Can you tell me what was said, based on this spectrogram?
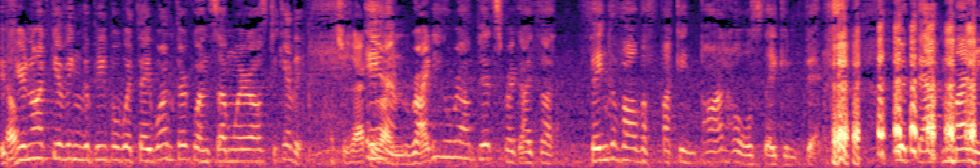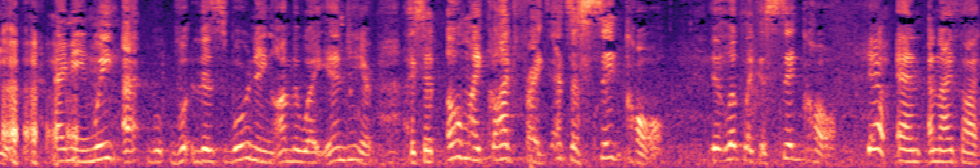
If No? you're not giving the people what they want, they're going somewhere else to get it. That's exactly and right. riding around Pittsburgh, I thought, think of all the fucking potholes they can fix with that money. I mean, we uh, w- w- this morning on the way in here, I said, "Oh my God, Frank, that's a sinkhole." It looked like a sinkhole. Yeah. And and I thought,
